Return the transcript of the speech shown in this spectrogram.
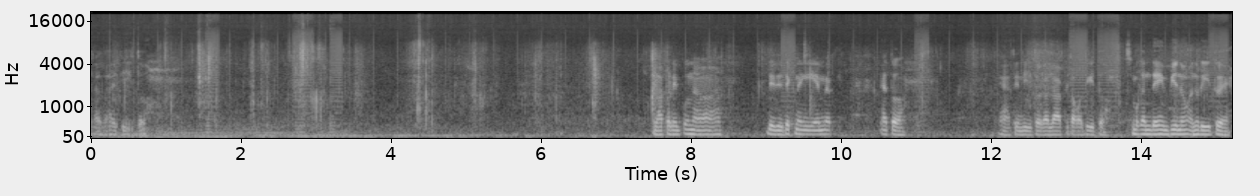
Tayo dito. Wala pa rin po na didetect ng EMF eto. Kaya natin dito. Lalapit ako dito. Mas maganda yung view ng ano rito eh.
